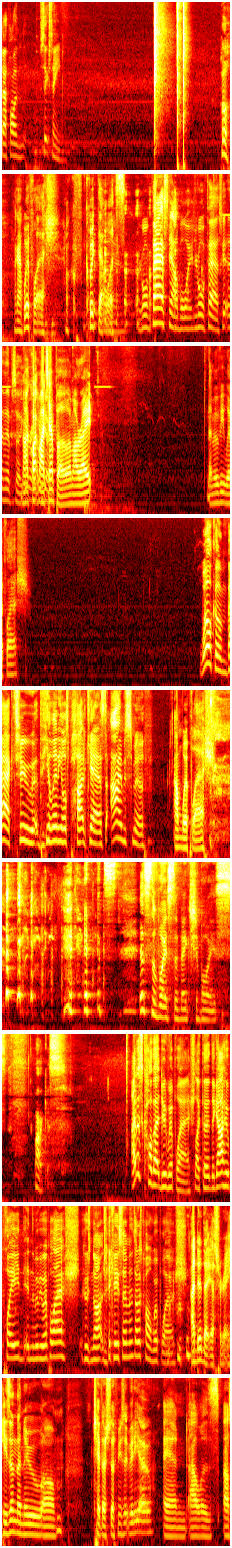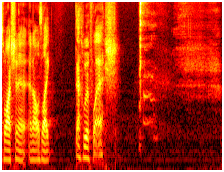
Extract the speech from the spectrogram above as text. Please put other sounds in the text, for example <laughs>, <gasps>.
Clap on 16. Oh, I got whiplash. How quick that was. You're going fast now, boys. You're going fast. Get in the episode. Not Get quite ready. my Here we go. tempo, am I right? That movie, Whiplash? Welcome back to the Millennials podcast. I'm Smith. I'm Whiplash. <laughs> It's it's the voice that makes you voice. Marcus. I just call that dude Whiplash. Like the, the guy who played in the movie Whiplash, who's not <laughs> J.K. Simmons. I just call him Whiplash. <laughs> I did that yesterday. He's in the new um, Taylor Swift music video, and I was I was watching it, and I was like, "That's Whiplash."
